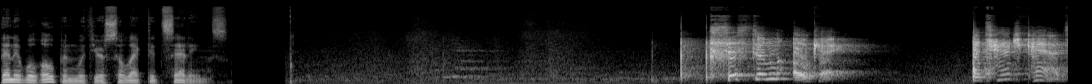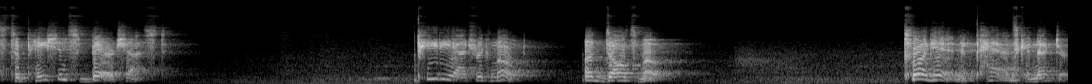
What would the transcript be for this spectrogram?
then it will open with your selected settings. System OK. Attach pads to patient's bare chest. Pediatric mode. Adult mode. Plug in pads connector.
